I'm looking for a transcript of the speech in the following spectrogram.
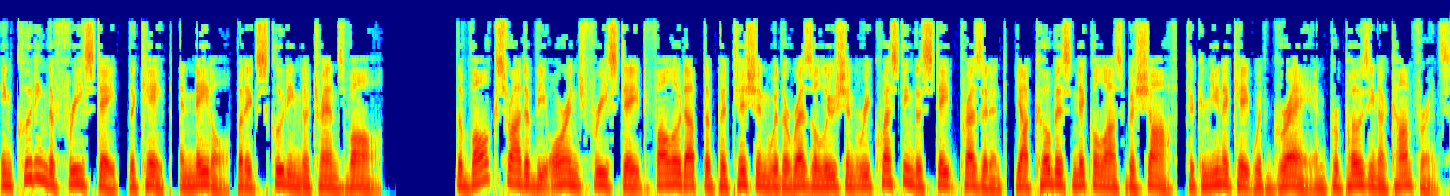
including the Free State, the Cape, and Natal but excluding the Transvaal. The Volksraad of the Orange Free State followed up the petition with a resolution requesting the state president, Jacobus Nicolaas Boshoff, to communicate with Grey and proposing a conference.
